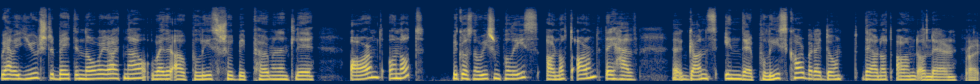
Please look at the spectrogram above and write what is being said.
We have a huge debate in Norway right now whether our police should be permanently armed or not. because Norwegian police are not armed. They have uh, guns in their police car, but they don't. They are not armed on their Right.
